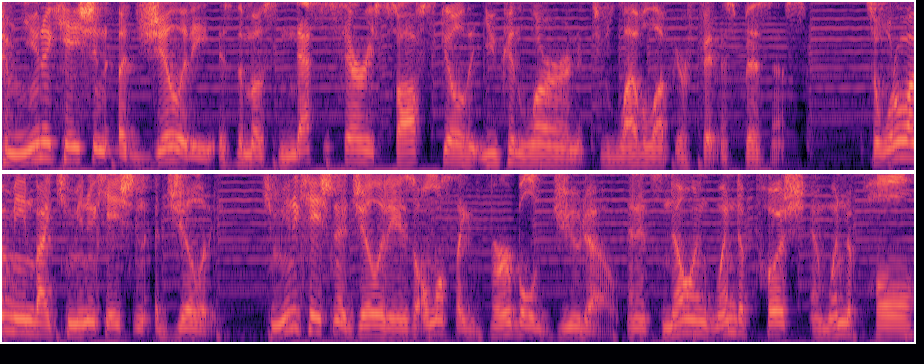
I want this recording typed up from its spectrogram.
Communication agility is the most necessary soft skill that you can learn to level up your fitness business. So, what do I mean by communication agility? Communication agility is almost like verbal judo, and it's knowing when to push and when to pull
